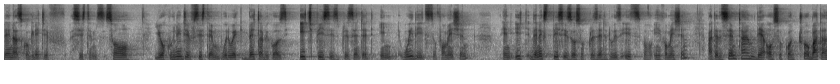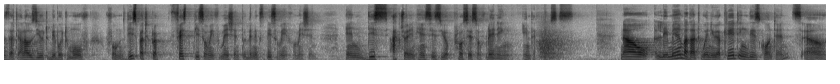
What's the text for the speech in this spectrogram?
learner's cognitive systems. So your cognitive system will work better because each piece is presented in with its information and each, the next piece is also presented with its information but at the same time there are also control buttons that allows you to be able to move from this particular first piece of information to the next piece of information and this actually enhances your process of learning in the process. Now remember that when you are creating these contents, uh,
